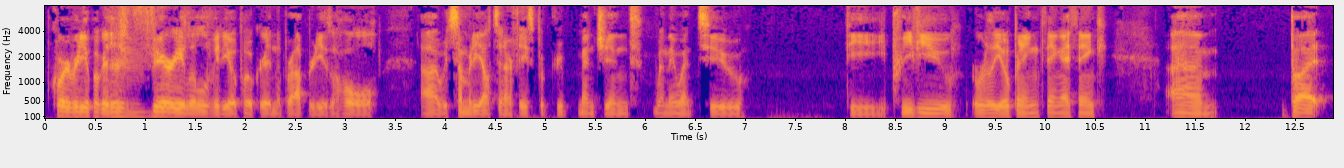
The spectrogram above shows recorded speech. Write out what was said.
quarter video poker. There's very little video poker in the property as a whole, uh, which somebody else in our Facebook group mentioned when they went to the preview early opening thing, I think. Um, but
